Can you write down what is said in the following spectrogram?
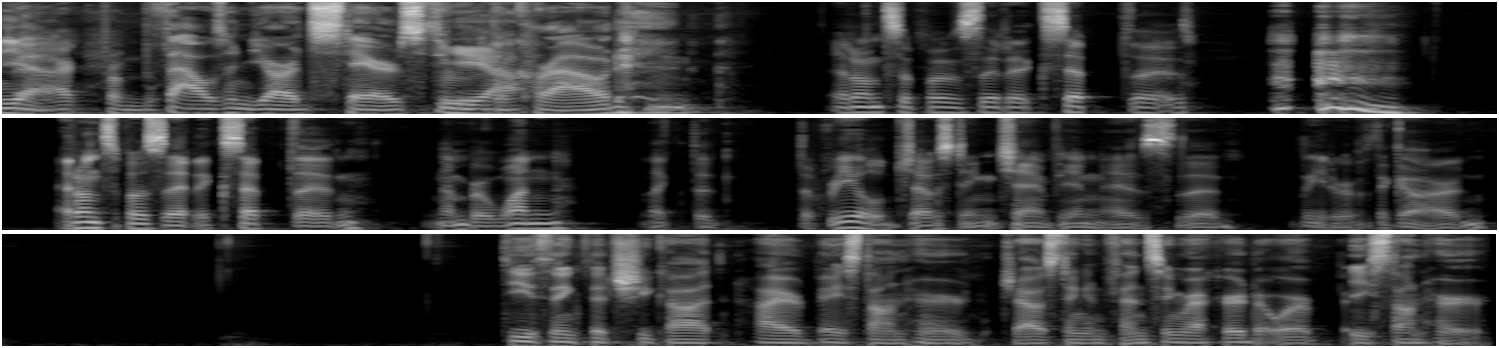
back from the. thousand yard stairs through Yeah. the crowd. Mm. I don't suppose that except the I don't suppose that except the number one, like the the real jousting champion as the leader of the guard. Do you think that she got hired based on her jousting and fencing record or based on her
